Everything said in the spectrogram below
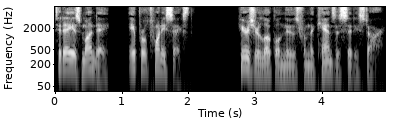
Today is Monday, April 26th. Here's your local news from the Kansas City Star.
